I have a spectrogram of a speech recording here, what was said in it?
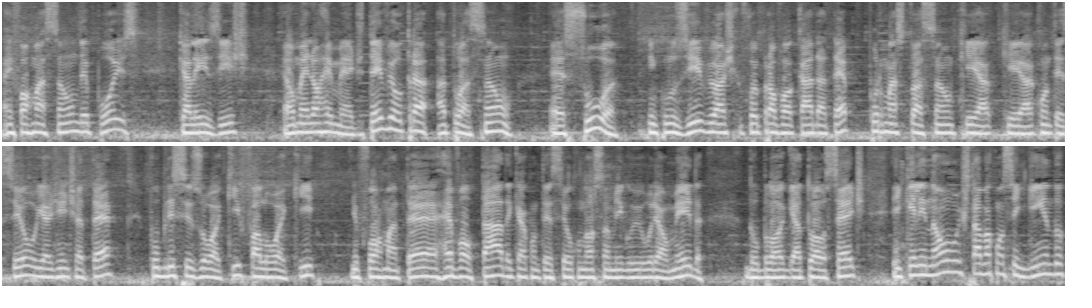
A informação depois que a lei existe é o melhor remédio. Teve outra atuação é, sua, inclusive eu acho que foi provocada até por uma situação que, a, que aconteceu e a gente até publicizou aqui, falou aqui de forma até revoltada que aconteceu com nosso amigo Yuri Almeida do blog Atual 7, em que ele não estava conseguindo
